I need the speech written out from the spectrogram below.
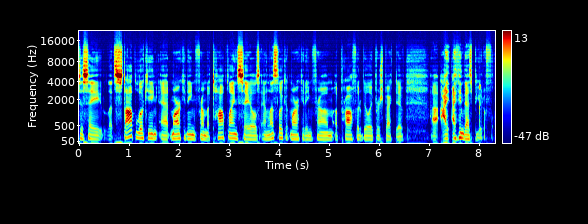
to say, let's stop looking at marketing from a top line sales and let's look at marketing from a profitability perspective. Uh, I, I think that's beautiful.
